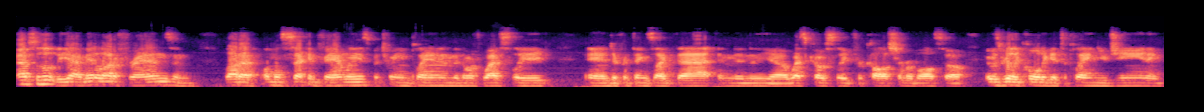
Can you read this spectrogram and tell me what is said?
Absolutely, yeah. I made a lot of friends and a lot of almost second families between playing in the Northwest League and different things like that, and in the uh, West Coast League for college summer ball. So it was really cool to get to play in Eugene and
